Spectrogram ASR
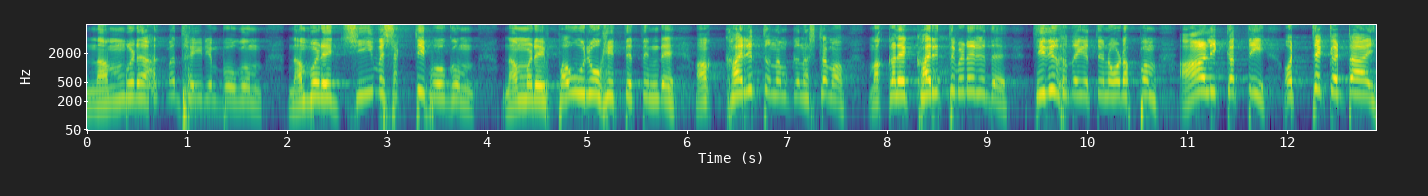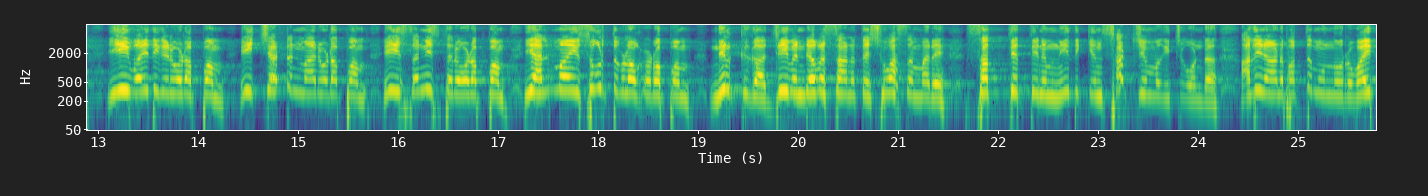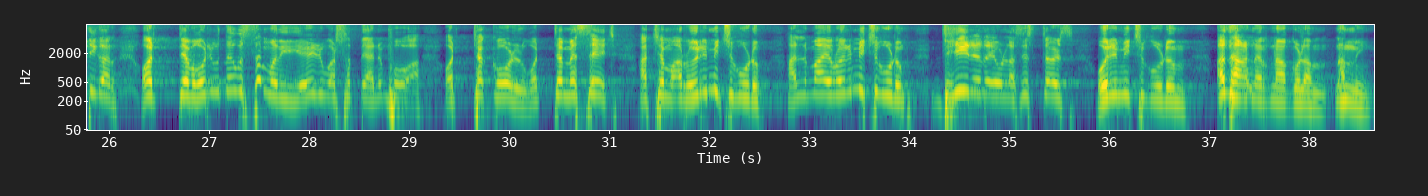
നമ്മുടെ ആത്മധൈര്യം പോകും നമ്മുടെ ജീവശക്തി പോകും നമ്മുടെ പൗരോഹിത്യത്തിന്റെ ആ കരുത്ത് നമുക്ക് നഷ്ടമാവും. മക്കളെ കരുത്ത് വിടരുത്. തിരുഹൃദയത്തിനോടൊപ്പം ആളിക്കത്തി ഒറ്റക്കെട്ടായി ഈ വൈദികരോടൊപ്പം ഈ ചേട്ടന്മാരോടൊപ്പം ഈ സന്നിസ്ഥരോടൊപ്പം ഈ അൽമായി സുഹൃത്തുക്കളോടൊപ്പം നിൽക്കുക. ജീവന്റെ അവസാനത്തെ ശ്വാസം വരെ സത്യത്തിനും നീതിക്കും സാക്ഷ്യം വഹിച്ചുകൊണ്ട് അതിനാണ് പത്ത് മുന്നൂറ് വൈദികർ ഒറ്റ ഒരു ദിവസം മതി. ഏഴ് വർഷത്തെ അനുഭവ. ഒറ്റ കോൾ ഒറ്റ മെസ്സേജ് അച്ഛന്മാർ ഒരുമിച്ച് കൂടും. അൽമായർ ഒരുമിച്ച് കൂടും. ധീരതയുള്ള സിസ്റ്റേഴ്സ് ഒരുമിച്ച് കൂടും. അതാണ് എറണാകുളം. നന്ദി.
